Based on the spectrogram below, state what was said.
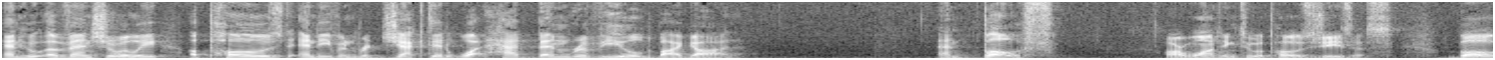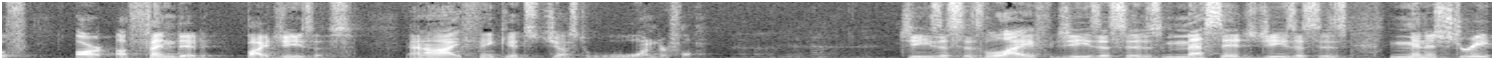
and who eventually opposed and even rejected what had been revealed by God. And both are wanting to oppose Jesus. Both are offended by Jesus. And I think it's just wonderful. Jesus' life, Jesus' message, Jesus' ministry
